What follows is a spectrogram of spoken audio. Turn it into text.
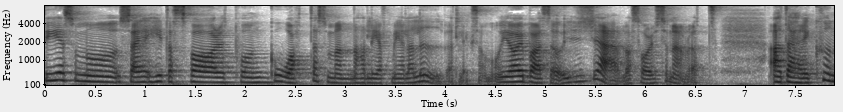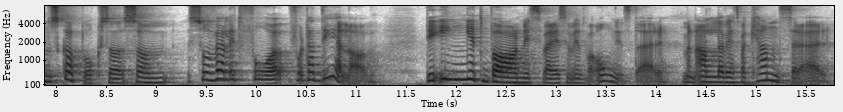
det är som att här, hitta svaret på en gåta som man har levt med hela livet. Liksom. Och jag är bara så jävla sorgsen över att att det här är kunskap också som så väldigt få får ta del av. Det är inget barn i Sverige som vet vad ångest är, men alla vet vad cancer är.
